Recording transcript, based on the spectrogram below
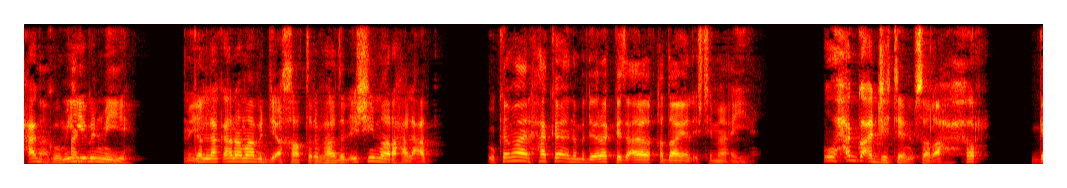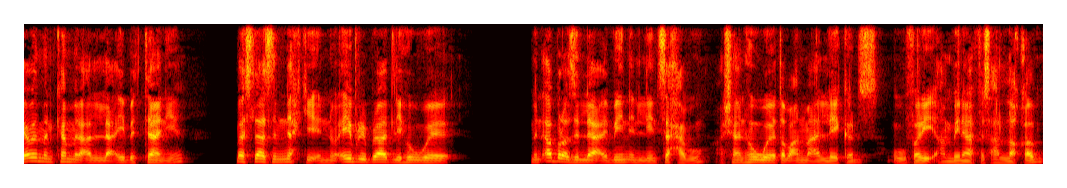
حقه مية آه. بالمية. قال لك أنا ما بدي أخاطر بهذا الإشي ما راح ألعب. وكمان حكى إنه بده يركز على القضايا الاجتماعية. وحقه على الجهتين بصراحة حر. قبل ما نكمل على اللعيبة الثانية بس لازم نحكي إنه Avery Bradley هو من أبرز اللاعبين اللي انسحبوا عشان هو طبعا مع الليكرز وفريق عم بينافس على اللقب.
